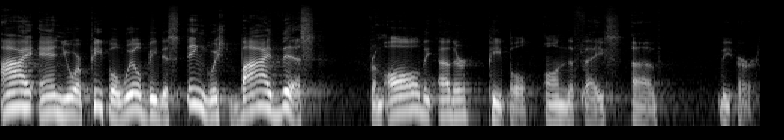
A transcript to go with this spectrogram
I and your people will be distinguished by this from all the other people on the face of the earth.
